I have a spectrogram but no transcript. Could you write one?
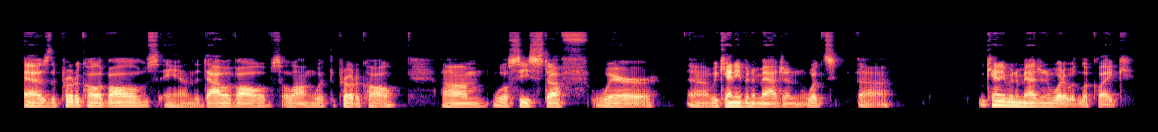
as the protocol evolves and the DAO evolves along with the protocol, um, we'll see stuff where uh, we can't even imagine what's uh, we can't even imagine what it would look like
